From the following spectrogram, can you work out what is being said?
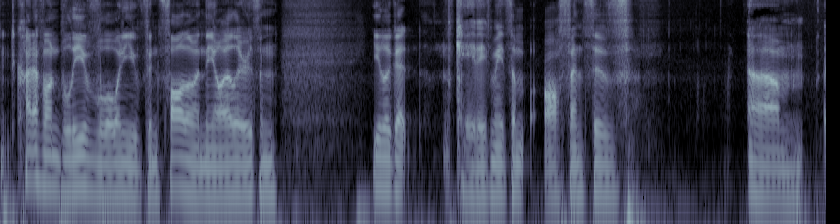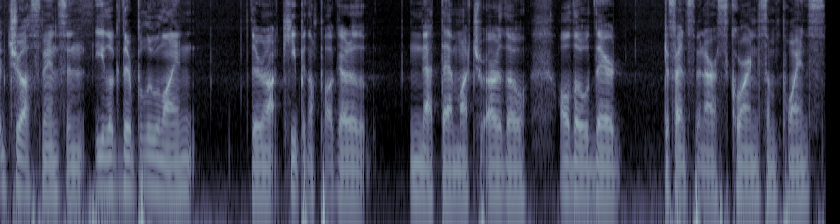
kind of unbelievable when you've been following the Oilers and you look at okay, they've made some offensive um, adjustments and you look at their blue line, they're not keeping the puck out of the net that much, although although their defensemen are scoring some points.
